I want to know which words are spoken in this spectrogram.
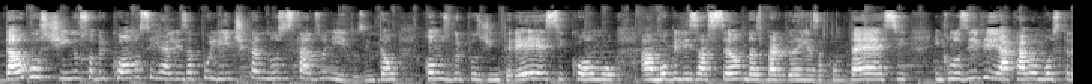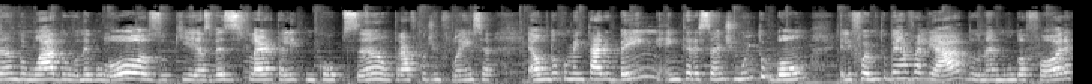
dá o gostinho sobre como se realiza política nos Estados Unidos. Então, como os grupos de interesse, como a mobilização das barganhas acontece, inclusive acaba mostrando um lado nebuloso que às vezes flerta ali com corrupção, tráfico de influência. É um documentário bem interessante, muito bom. Ele foi muito bem avaliado, né, mundo afora,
